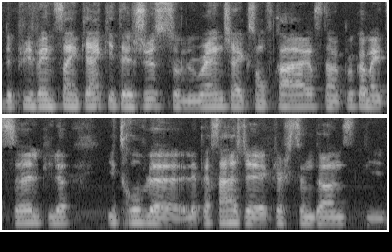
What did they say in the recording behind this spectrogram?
depuis 25 ans, qu'il était juste sur le ranch avec son frère, c'était un peu comme être seul. Puis là, il trouve le, le personnage de Kirsten Dunst. Puis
